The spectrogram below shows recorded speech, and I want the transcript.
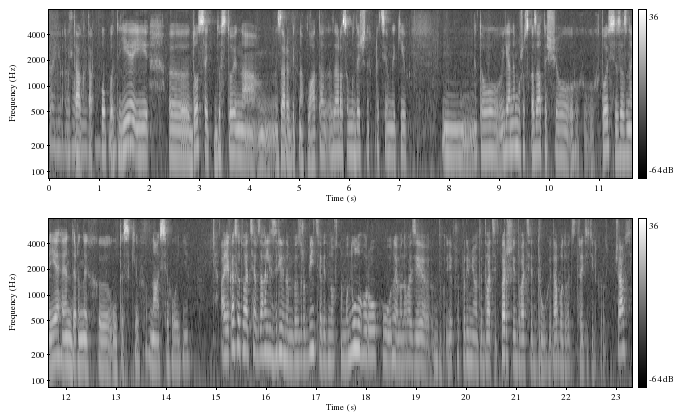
та є дуже Так, великий. так, попит є і досить достойна заробітна плата зараз у медичних працівників. То я не можу сказати, що хтось зазнає гендерних утисків на сьогодні. А яка ситуація взагалі з рівнем безробіття відносно минулого року? Ну, я маю на увазі, якщо порівнювати 21 і 22, да, бо 23 тільки розпочався.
